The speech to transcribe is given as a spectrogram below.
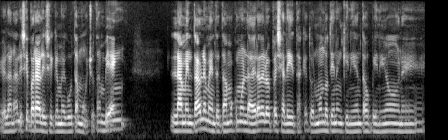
el análisis parálisis, que me gusta mucho, también lamentablemente estamos como en la era de los especialistas, que todo el mundo tiene 500 opiniones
